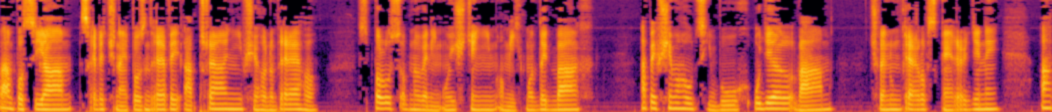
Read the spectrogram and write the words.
vám posílám srdečné pozdravy a přání všeho dobrého, spolu s obnoveným ujištěním o mých modlitbách, aby všemohoucí Bůh udělal vám, členům královské rodiny a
